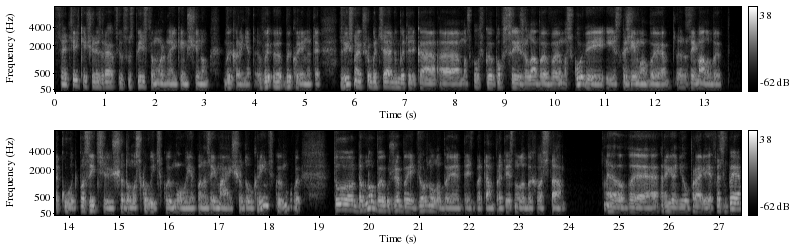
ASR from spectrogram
це тільки через реакцію суспільства можна якимсь чином викорінити. Е, викорінити. Звісно, якщо б ця любителька е, московської попси жила би в Московії і, скажімо, би е, займала би таку от позицію щодо московицької мови, як вона займає щодо української мови, то давно би вже би дьорнуло би десь би там притиснуло би хвоста е, в районі управі ФСБ.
